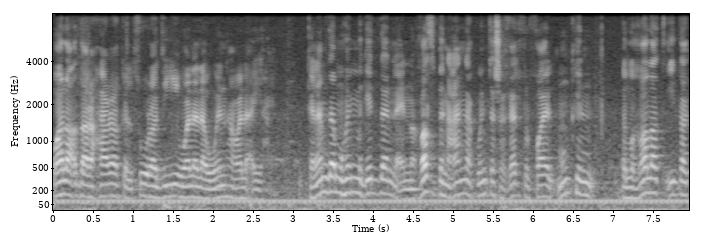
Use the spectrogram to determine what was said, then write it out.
ولا أقدر أحرك الصورة دي ولا ألونها ولا أي حاجة. الكلام ده مهم جدا لأن غصب عنك وأنت شغال في ال file ممكن بالغلط إيدك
